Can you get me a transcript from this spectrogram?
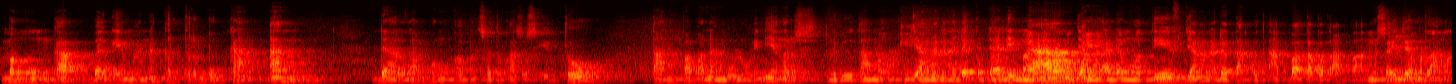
mengungkap bagaimana keterbukaan dalam pengungkapan suatu kasus itu tanpa pandang bulu ini yang harus lebih utama okay. jangan ada kepentingan okay. jangan ada motif jangan ada takut apa takut apa menurut saya hmm. itu yang hmm. pertama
